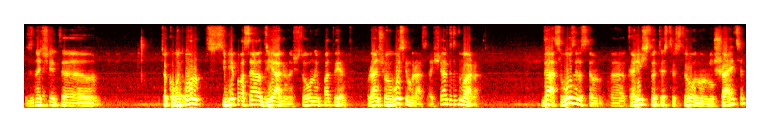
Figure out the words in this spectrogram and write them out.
Значит, э, только вот он себе поставил диагноз, что он импотент. Раньше он 8 раз, а сейчас 2 раза. Да, с возрастом э, количество тестостерона уменьшается,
